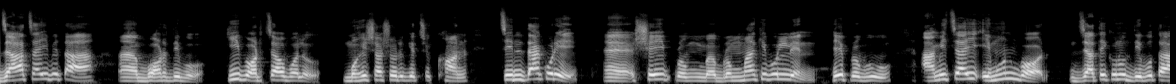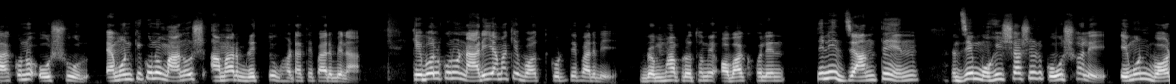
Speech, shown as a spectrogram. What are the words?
যা চাইবে তা বর দেব। কি বর চাও বলো? মহিষাসুর কিছুক্ষণ চিন্তা করে সেই ব্রহ্ম- ব্রহ্মাকে বললেন, হে প্রভু, আমি চাই এমন বর যাতে কোনো দেবতা, কোনো অসুর, এমনকি কোনো মানুষ আমার মৃত্যু ঘটাতে পারবে না। কেবল কোনো নারী আমাকে বধ করতে পারবে। ব্রহ্মা প্রথমে অবাক হলেন তিনি জানতেন যে মহিষাসুর কৌশলে এমন বর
